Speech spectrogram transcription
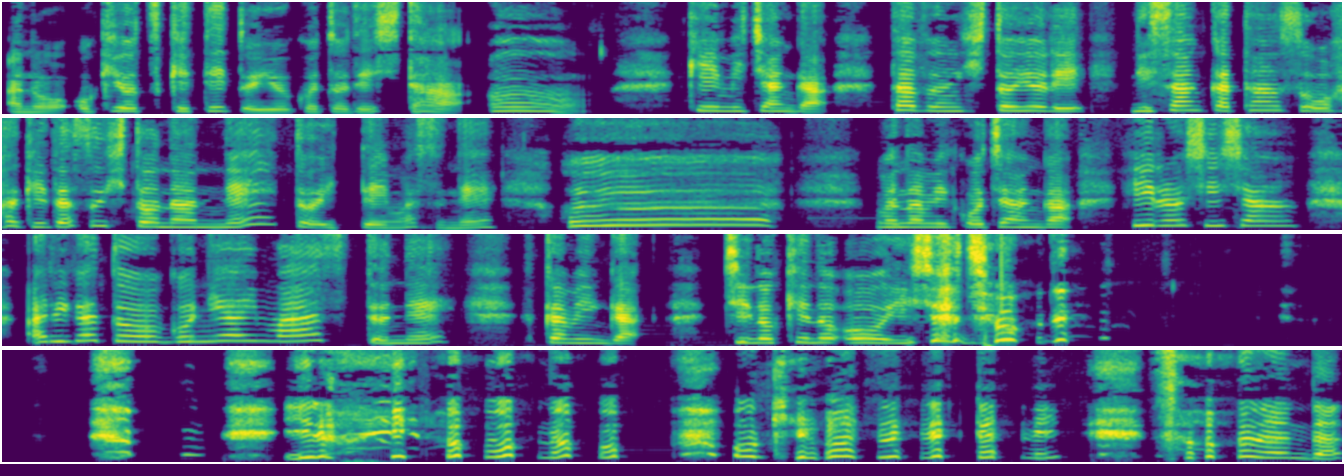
あの、お気をつけてということでした。うん。きみちゃんが、多分人より二酸化炭素を吐き出す人なんね、と言っていますね。ふー。まなみこちゃんが、ひろしさん、ありがとう、ご似合います。とね、深みんが、血の気の多い社長でいろいろものを置き忘れたり。そうなんだ。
